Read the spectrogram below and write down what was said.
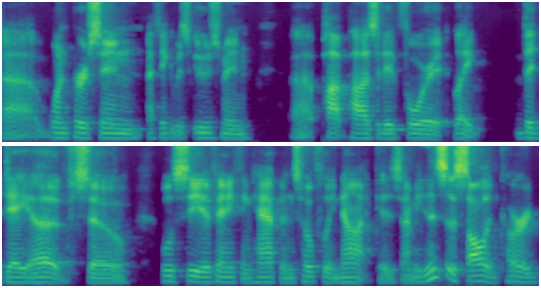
uh, one person, I think it was Usman, uh, pop positive for it like the day of. So we'll see if anything happens. Hopefully not, because I mean this is a solid card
